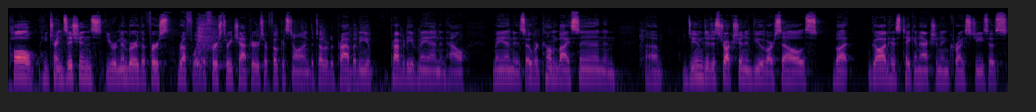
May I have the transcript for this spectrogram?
Paul, he transitions. You remember the first, roughly, the first three chapters are focused on the total depravity of, depravity of man and how man is overcome by sin and uh, doomed to destruction in view of ourselves. But God has taken action in Christ Jesus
